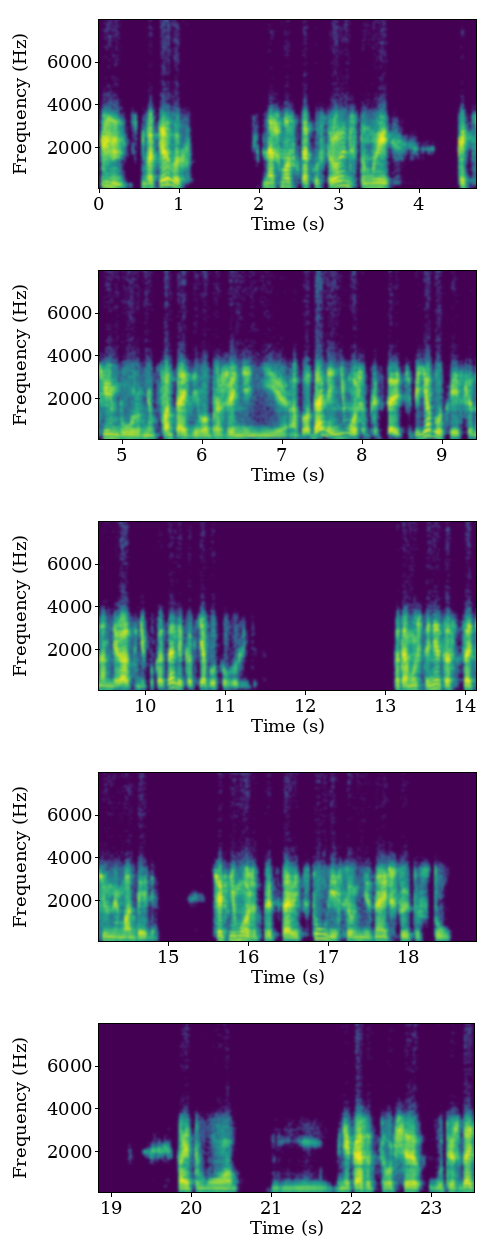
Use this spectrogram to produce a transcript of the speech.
Во-первых, наш мозг так устроен, что мы каким бы уровнем фантазии и воображения не обладали, не можем представить себе яблоко, если нам ни разу не показали, как яблоко выглядит. Потому что нет ассоциативной модели. Человек не может представить стул, если он не знает, что это стул. Поэтому мне кажется, вообще утверждать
